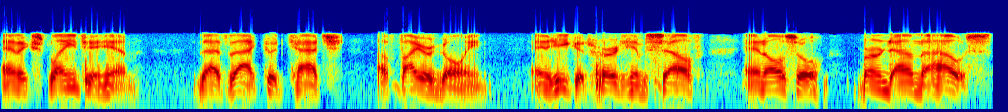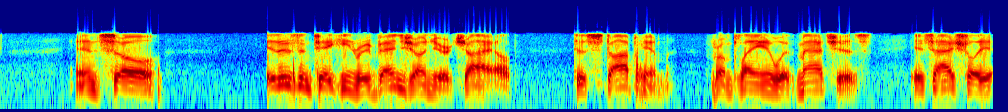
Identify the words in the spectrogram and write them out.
and explain to him that that could catch a fire going and he could hurt himself and also burn down the house. And so it isn't taking revenge on your child to stop him from playing with matches. It's actually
